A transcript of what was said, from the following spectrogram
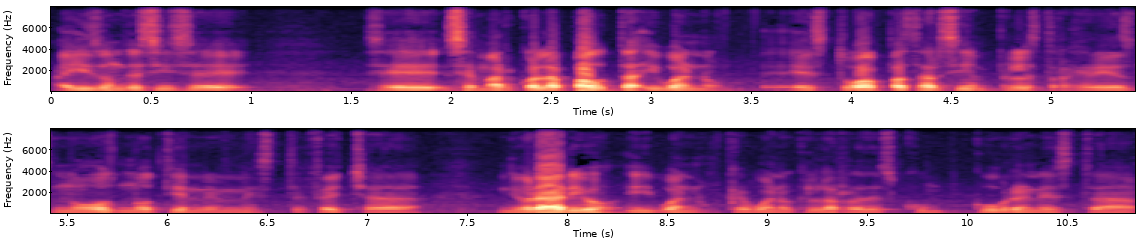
Ahí es donde sí se, se, marcó la pauta y bueno, esto va a pasar siempre, las tragedias no, no tienen este, fecha ni horario y bueno, qué bueno que las redes cubren esta,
